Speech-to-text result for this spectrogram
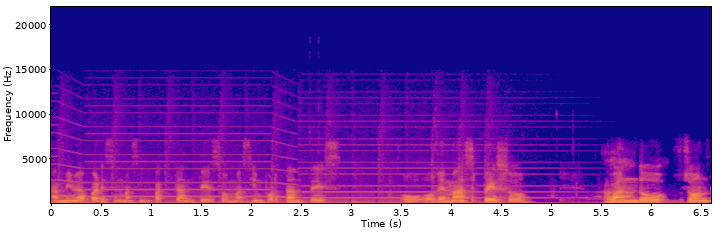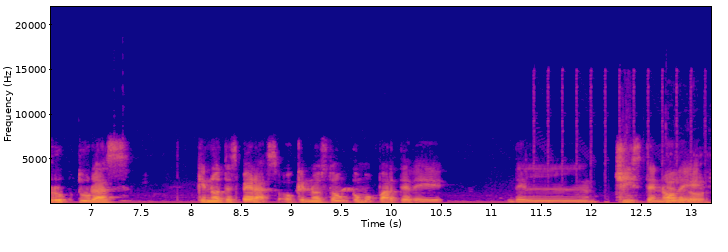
a mí me parecen más impactantes o más importantes o, o de más peso Ajá. cuando son rupturas que no te esperas o que no son como parte de del chiste, ¿no? Del De, lore.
